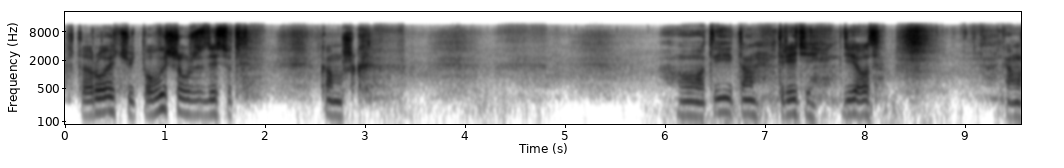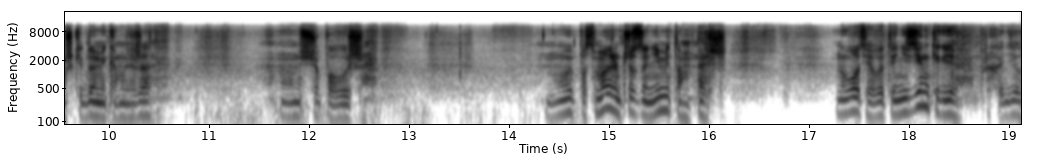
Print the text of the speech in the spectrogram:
второй, чуть повыше уже здесь вот камушек. Вот, и там третий, где вот камушки домиком лежат. Он еще повыше. Ну и посмотрим, что за ними там дальше. Ну вот я в этой низинке, где проходил,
